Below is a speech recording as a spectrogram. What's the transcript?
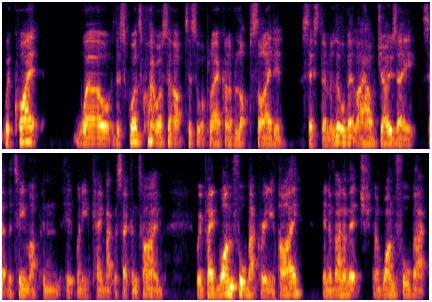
we're quite well, the squad's quite well set up to sort of play a kind of lopsided system, a little bit like how Jose set the team up in when he came back the second time. We played one fullback really high in Ivanovic and one fullback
